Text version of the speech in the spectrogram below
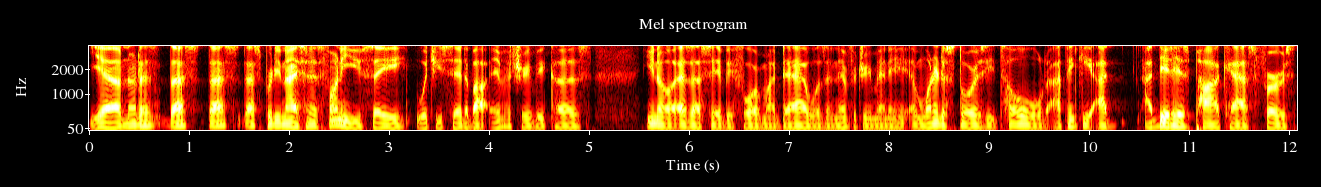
Yeah, no, that's that's that's that's pretty nice, and it's funny you say what you said about infantry because, you know, as I said before, my dad was an infantryman, and, he, and one of the stories he told, I think he I I did his podcast first.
